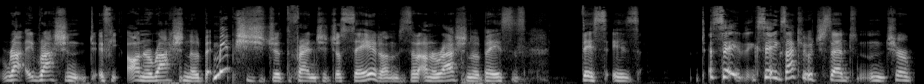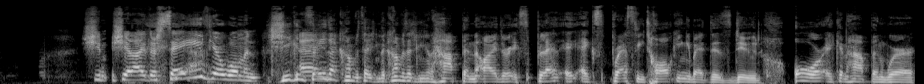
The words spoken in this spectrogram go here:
Ra- ration if you, on a rational but maybe she should just the friend should just say it on on a rational basis this is say say exactly what you said and sure she she'll either save your woman She can say um, that conversation. The conversation can happen either expre- expressly talking about this dude, or it can happen where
